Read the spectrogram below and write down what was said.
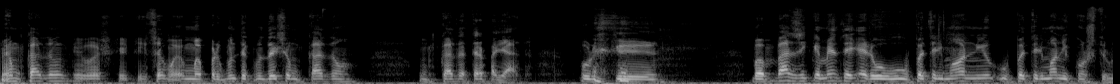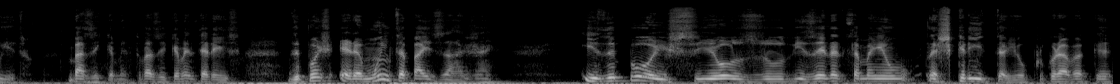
É um bocado, eu acho que isso é uma, uma pergunta que me deixa um bocado, um bocado atrapalhado, porque Bom, basicamente era o património, o património construído. Basicamente, basicamente era isso. Depois era muita paisagem. E depois, se ouso dizer, era também a escrita. Eu procurava que,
